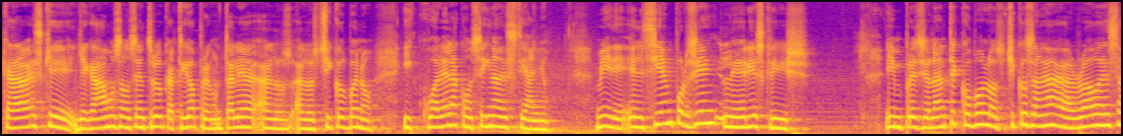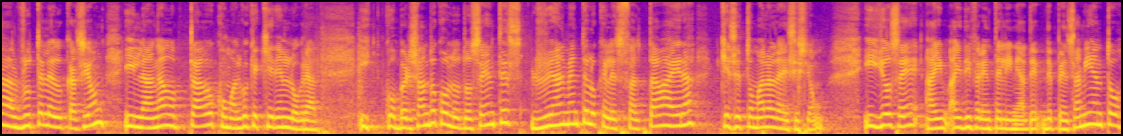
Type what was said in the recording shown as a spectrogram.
cada vez que llegábamos a un centro educativo a preguntarle a, los, a los chicos, bueno, ¿y cuál es la consigna de este año? Mire, el 100% leer y escribir impresionante cómo los chicos han agarrado esa ruta de la educación y la han adoptado como algo que quieren lograr. Y conversando con los docentes, realmente lo que les faltaba era que se tomara la decisión. Y yo sé, hay, diferentes líneas de, pensamiento,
